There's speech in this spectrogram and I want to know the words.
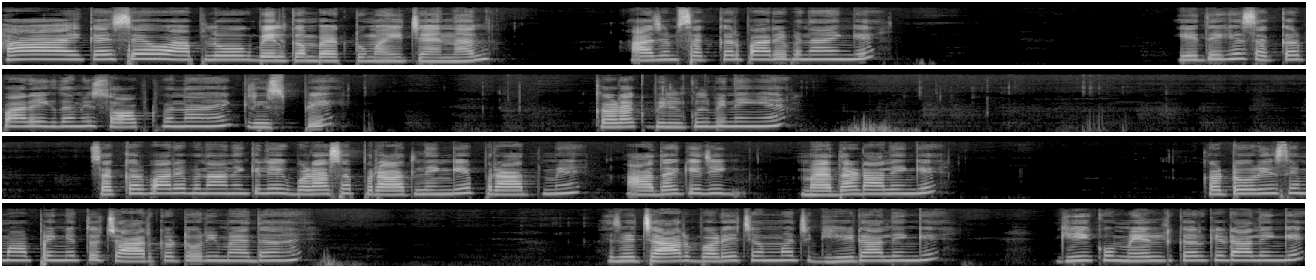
हाय, कैसे हो आप लोग? Welcome back to my channel आज हम शक्कर पारे बनाएँगे। ये देखिए, शक्कर पारे एकदम ही सॉफ्ट बना है क्रिस्पी कड़क बिल्कुल भी नहीं है। शक्कर पारे बनाने के लिए एक बड़ा सा परात लेंगे। परात में आधा के जी मैदा डालेंगे। कटोरी से मापेंगे तो चार कटोरी मैदा है। इसमें चार बड़े चम्मच घी डालेंगे। घी को मेल्ट करके डालेंगे।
